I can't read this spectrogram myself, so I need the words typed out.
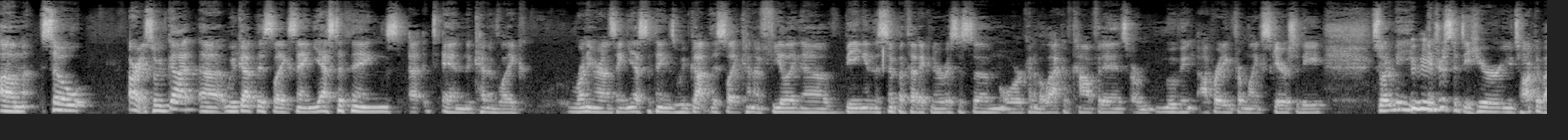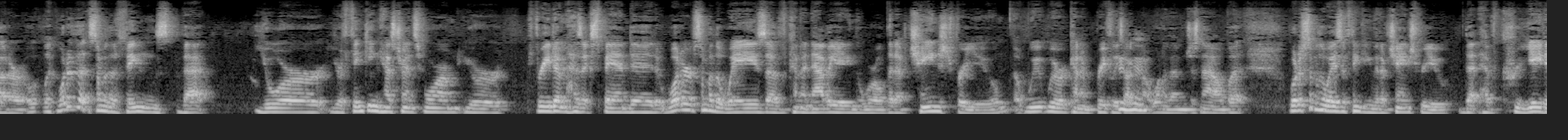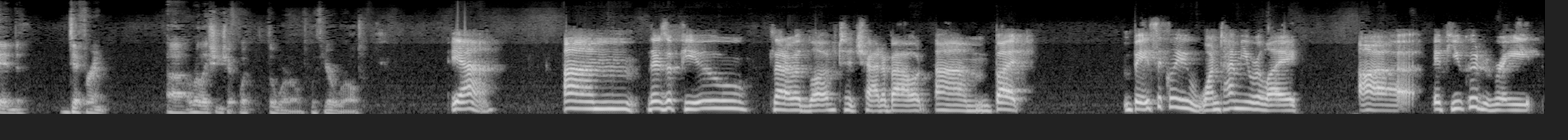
um so all right so we've got uh we've got this like saying yes to things uh, and kind of like running around saying yes to things we've got this like kind of feeling of being in the sympathetic nervous system or kind of a lack of confidence or moving operating from like scarcity so i'd be mm-hmm. interested to hear you talk about our like what are the, some of the things that your your thinking has transformed your freedom has expanded what are some of the ways of kind of navigating the world that have changed for you we, we were kind of briefly talking mm-hmm. about one of them just now but what are some of the ways of thinking that have changed for you that have created different uh, relationship with the world with your world Yeah. Um, there's a few that I would love to chat about. Um, but basically, one time you were like, uh, if you could rate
